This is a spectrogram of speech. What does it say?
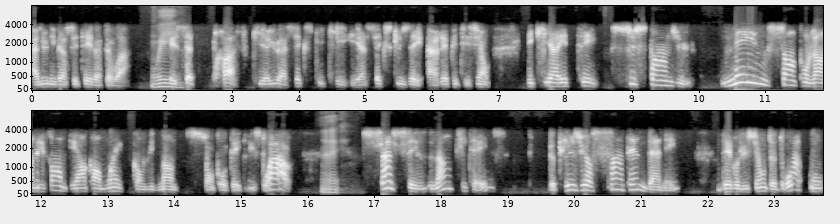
à l'Université d'Ottawa, oui. et cette prof qui a eu à s'expliquer et à s'excuser à répétition, et qui a été suspendue, même sans qu'on l'en informe et encore moins qu'on lui demande son côté de l'histoire, ça, c'est l'antithèse de plusieurs centaines d'années d'évolution de droit ou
